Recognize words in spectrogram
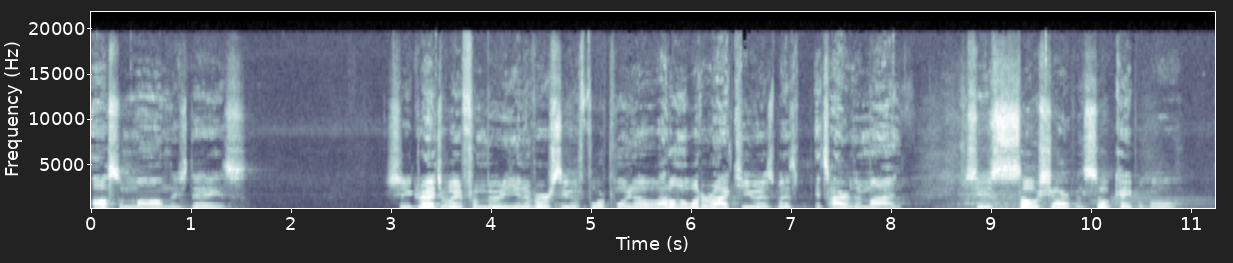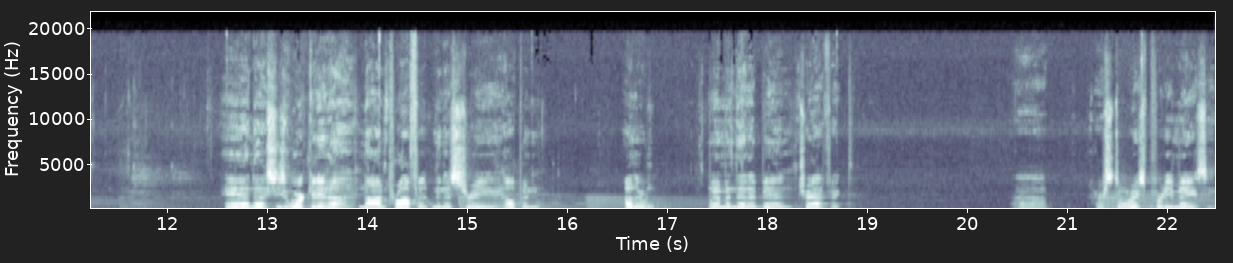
awesome mom these days. She graduated from Moody University with 4.0. I don't know what her IQ is, but it's, it's higher than mine. She's so sharp and so capable. And uh, she's working in a nonprofit ministry helping other women that have been trafficked. Uh, her story's pretty amazing.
